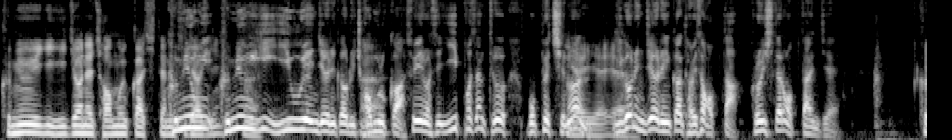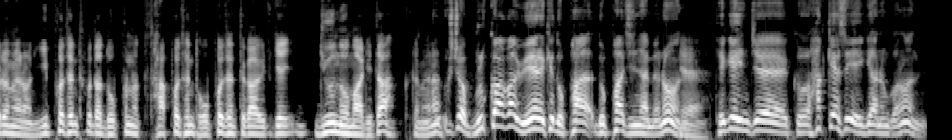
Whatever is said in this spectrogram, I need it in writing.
금융위기 이전의 저물가 시대는 금융위, 금융위기 네. 이후에 이제 그러니까 우리 저물가 네. 소위 말해서 2% 목표치는 예, 예, 예. 이건 이제 그러니까 더 이상 없다. 그런 시대는 없다 이제. 그러면은 2%보다 높은 4% 5%가 이렇게 뉴노말이다. 그러면은 그렇죠. 물가가 왜 이렇게 높아 높아지냐면은 예. 되게 이제 그 학계에서 얘기하는 거는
